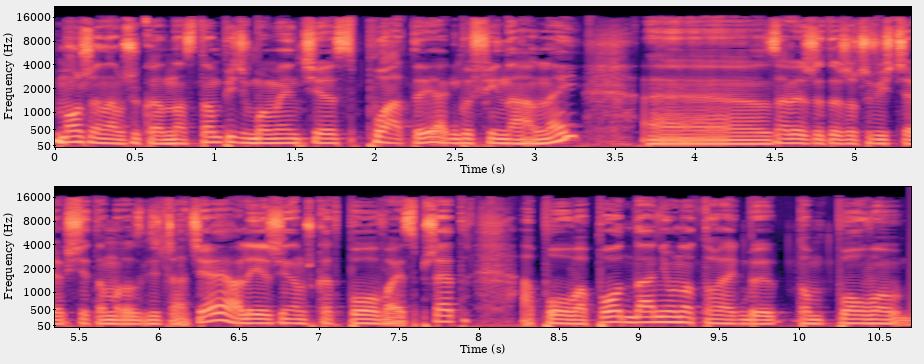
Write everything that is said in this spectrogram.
może na przykład nastąpić w momencie spłaty jakby finalnej. E, zależy też oczywiście jak się tam rozliczacie, ale jeżeli na przykład połowa jest przed, a połowa po oddaniu, no to jakby tą połową,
